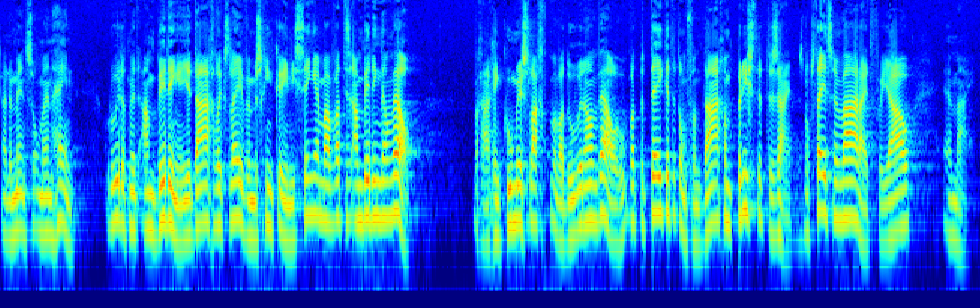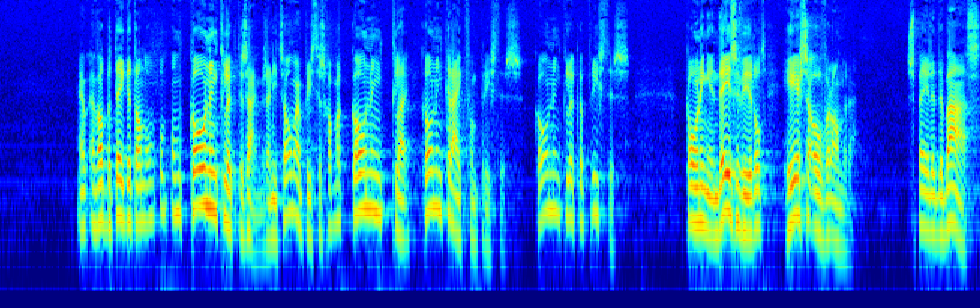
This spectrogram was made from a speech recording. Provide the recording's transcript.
naar de mensen om hen heen. Hoe doe je dat met aanbidding in je dagelijks leven? Misschien kun je niet zingen, maar wat is aanbidding dan wel? We gaan geen koe meer slachten, maar wat doen we dan wel? Wat betekent het om vandaag een priester te zijn? Dat is nog steeds een waarheid voor jou en mij. En, en wat betekent dan om, om, om, koninklijk te zijn? We zijn niet zomaar een priesterschap, maar koninkrijk, koninkrijk van priesters. Koninklijke priesters. Koningen in deze wereld heersen over anderen. Spelen de baas.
